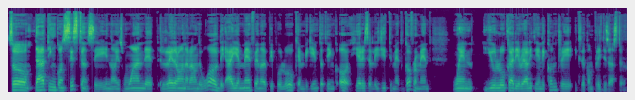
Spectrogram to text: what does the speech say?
So that inconsistency, you know, is one that later on around the world, the IMF and other people look and begin to think, oh, here is a legitimate government. When you look at the reality in the country, it's a complete disaster.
